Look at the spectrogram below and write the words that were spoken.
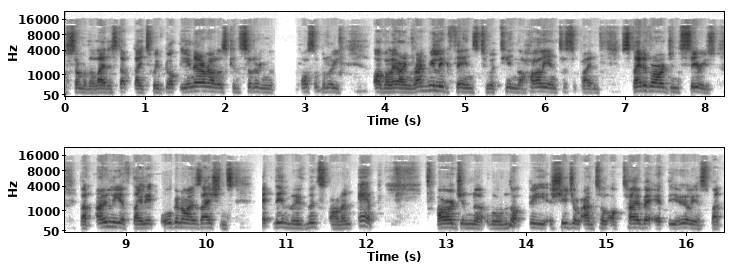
some of the latest updates we've got. The NRL is considering the possibility of allowing rugby league fans to attend the highly anticipated State of Origin series, but only if they let organisations track their movements on an app. Origin will not be scheduled until October at the earliest, but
